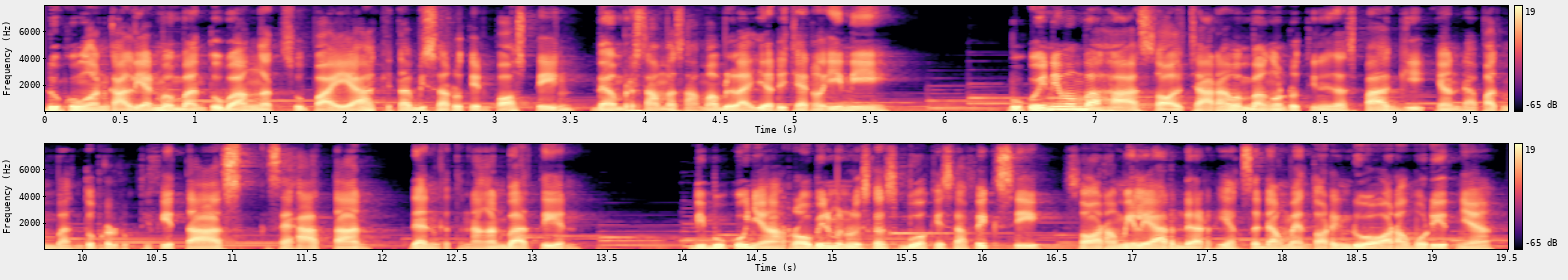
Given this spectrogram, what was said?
Dukungan kalian membantu banget supaya kita bisa rutin posting dan bersama-sama belajar di channel ini. Buku ini membahas soal cara membangun rutinitas pagi yang dapat membantu produktivitas, kesehatan, dan ketenangan batin. Di bukunya, Robin menuliskan sebuah kisah fiksi seorang miliarder yang sedang mentoring dua orang muridnya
